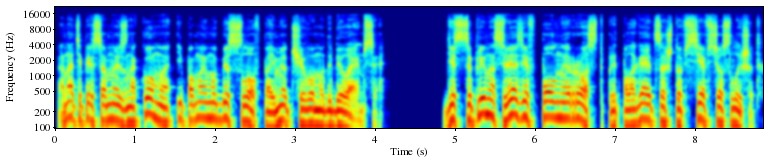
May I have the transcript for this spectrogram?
Она теперь со мной знакома и, по-моему, без слов поймет, чего мы добиваемся. Дисциплина связи в полный рост, предполагается, что все все слышат.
